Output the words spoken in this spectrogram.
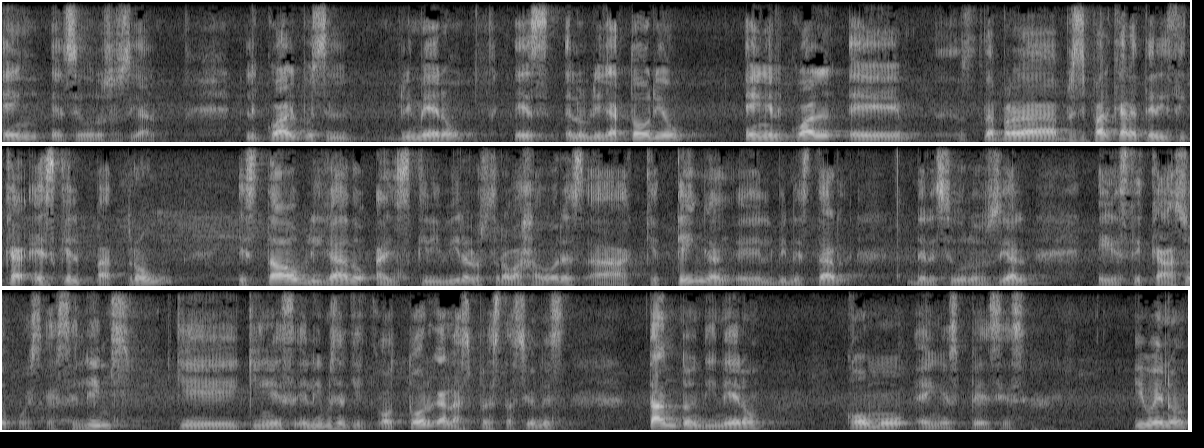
en el Seguro Social, el cual, pues el primero es el obligatorio, en el cual la principal característica es que el patrón está obligado a inscribir a los trabajadores a que tengan el bienestar del seguro social. En este caso, pues es el IMSS, que quien es el IMSS el que otorga las prestaciones tanto en dinero como en especies. Y bueno,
